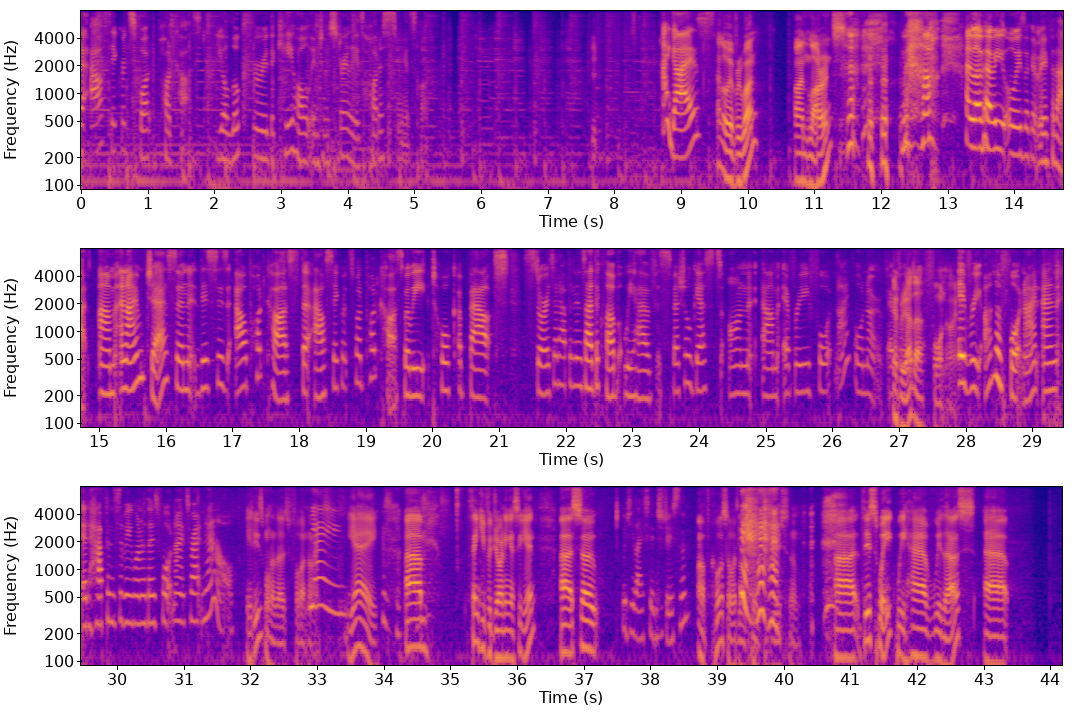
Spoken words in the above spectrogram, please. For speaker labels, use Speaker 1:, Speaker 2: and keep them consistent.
Speaker 1: the Our Secret Spot podcast, your look through the keyhole into Australia's hottest swingers club.
Speaker 2: Good.
Speaker 1: Hi, guys.
Speaker 2: Hello, everyone. I'm Lawrence.
Speaker 1: Wow. I love how you always look at me for that. Um, and I'm Jess, and this is our podcast, the Our Secret Spot podcast, where we talk about stories that happen inside the club. We have special guests on um, every fortnight, or no?
Speaker 2: Every other fortnight.
Speaker 1: Every other fortnight, and it happens to be one of those fortnights right now.
Speaker 2: It is one of those fortnights.
Speaker 1: Yay.
Speaker 2: Yay. um, thank you for joining us again. Uh, so,
Speaker 1: Would you like to introduce them?
Speaker 2: of course, I would love to introduce them. Uh, this week, we have with us uh,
